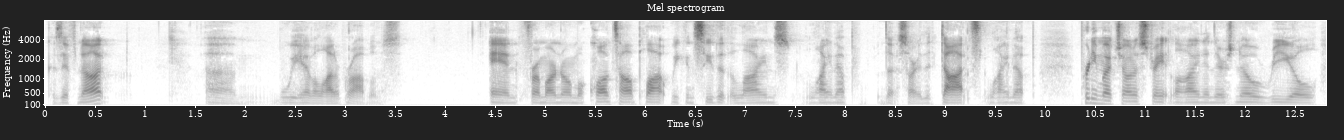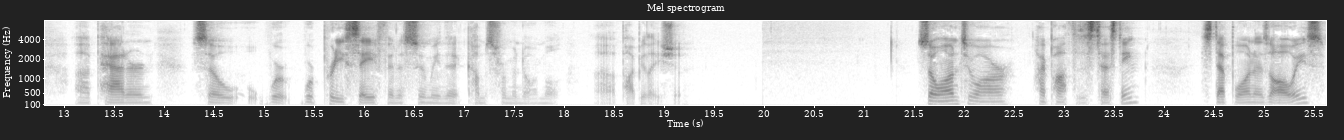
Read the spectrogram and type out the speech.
because if not, um, we have a lot of problems. And from our normal quantile plot, we can see that the lines line up, the, sorry, the dots line up pretty much on a straight line and there's no real uh, pattern. So we're, we're pretty safe in assuming that it comes from a normal uh, population. So on to our hypothesis testing. Step one, as always,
